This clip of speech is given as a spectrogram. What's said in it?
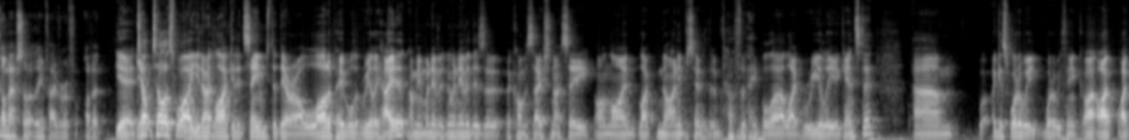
I'm absolutely in favour of, of it. Yeah, tell, Yeah. tell us why you don't like it. It seems that there are a lot of people that really hate it. I mean, whenever whenever there's a, a conversation I see online, like ninety percent of the of the people are like really against it. Um, I guess what do we what do we think? I I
